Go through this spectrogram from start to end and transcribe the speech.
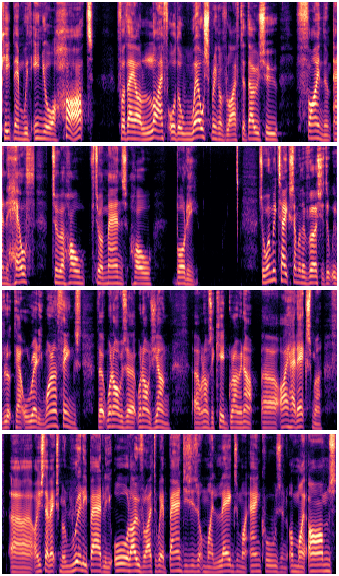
keep them within your heart, for they are life or the wellspring of life to those who find them, and health to a whole to a man's whole body. So when we take some of the verses that we've looked at already, one of the things that when I was uh, when I was young, uh, when I was a kid growing up, uh, I had eczema. Uh, I used to have eczema really badly all over. I had to wear bandages on my legs and my ankles and on my arms.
